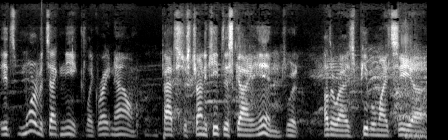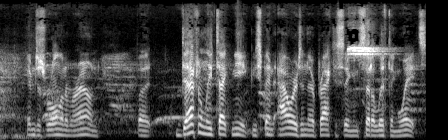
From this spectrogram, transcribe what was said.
it's more of a technique. Like right now, Pat's just trying to keep this guy in, what otherwise people might see uh, him just rolling him around. But definitely technique. You spend hours in there practicing instead of lifting weights.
